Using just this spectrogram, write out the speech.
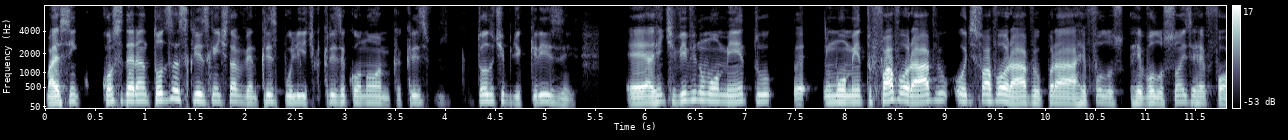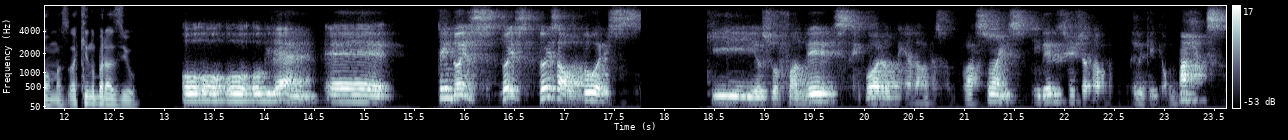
Mas assim, considerando todas as crises que a gente está vivendo, crise política, crise econômica, crise, todo tipo de crise, é, a gente vive num momento, é, um momento favorável ou desfavorável para revoluções e reformas aqui no Brasil? Ô, ô, ô, ô Guilherme, é, tem dois, dois, dois autores que eu sou fã deles, embora eu tenha dado minhas populações. Um deles a gente já estava falando aqui, que é o Marx,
